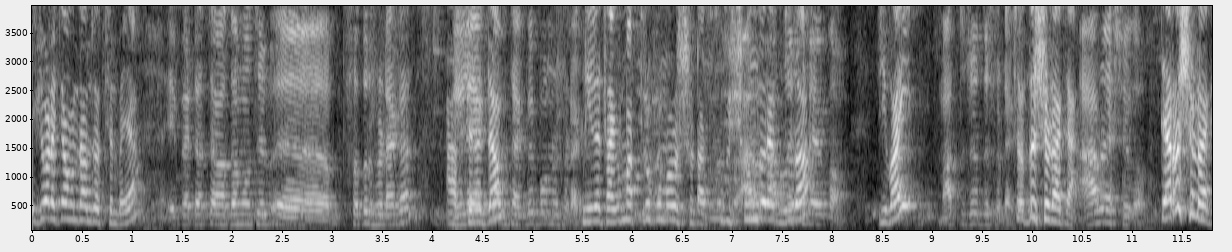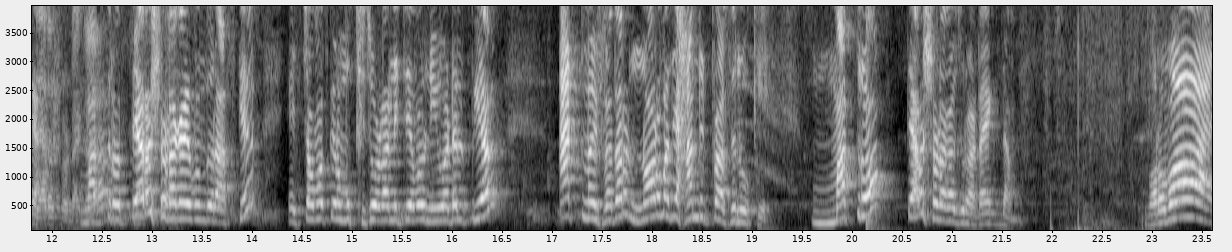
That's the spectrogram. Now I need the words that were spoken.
এই জোড়া কেমন দাম যাচ্ছেন ভাইয়া? এই প্যাডটার চাওয়ার দাম হচ্ছে সতেরোশো টাকা। আর দাম? থাকবে পনেরোশো টাকা। নিলে থাকবে মাত্র পনেরোশো টাকা। খুবই সুন্দর এক জোড়া। 500 টাকা কম। জি ভাই? মাত্র চোদ্দশো টাকা। চোদ্দশো টাকা। আরও একশো তেরোশো টাকা? মাত্র তেরোশো টাকায় বন্ধুরা আজকে এই চমৎকার মুখী জোড়া নিতে পারব নিউ আইডেল পিয়ার আট নয় feather normally hundred percent okay মাত্র তেরোশো টাকা জোড়াটা একদম। বড় ভাই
